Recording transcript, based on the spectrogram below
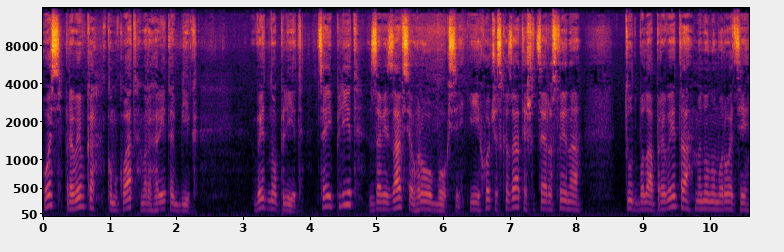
Ось прививка кумкват Маргарита Бік. Видно плід. Цей плід зав'язався в гроубоксі. І хочу сказати, що ця рослина тут була привита минулому році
